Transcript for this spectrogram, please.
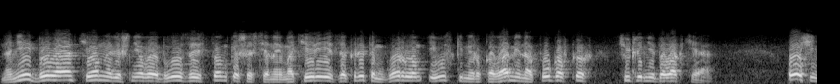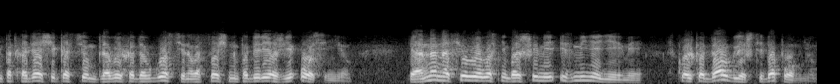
На ней была темно вишневая блуза из тонкой шерстяной материи с закрытым горлом и узкими рукавами на пуговках чуть ли не до локтя. Очень подходящий костюм для выхода в гости на восточном побережье осенью, и она носила его с небольшими изменениями, сколько Далглиш себя помнил.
